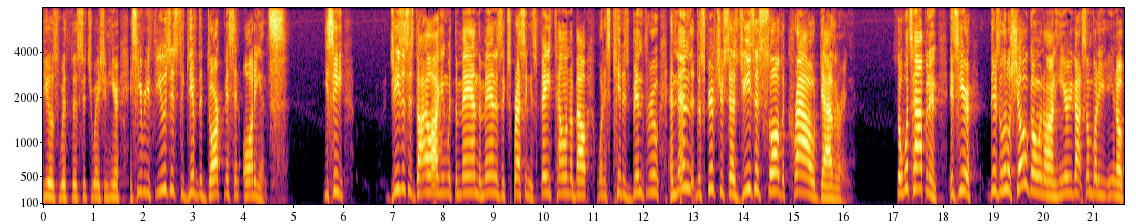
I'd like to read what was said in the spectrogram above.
deals with this situation here is he refuses to give the darkness an audience. You see, Jesus is dialoguing with the man. The man is expressing his faith, telling about what his kid has been through. And then the scripture says Jesus saw the crowd gathering. So, what's happening is here there's a little show going on here. You got somebody, you know,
